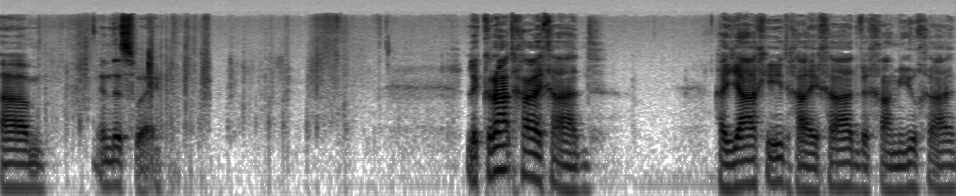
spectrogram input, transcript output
um, in this way. לקראת האחד, היחיד, האחד והמיוחד,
